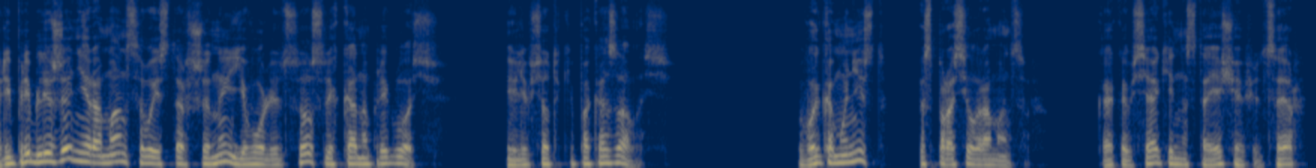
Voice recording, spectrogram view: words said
При приближении Романцева старшины его лицо слегка напряглось. Или все-таки показалось? «Вы коммунист?» — спросил Романцев. Как и всякий настоящий офицер,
